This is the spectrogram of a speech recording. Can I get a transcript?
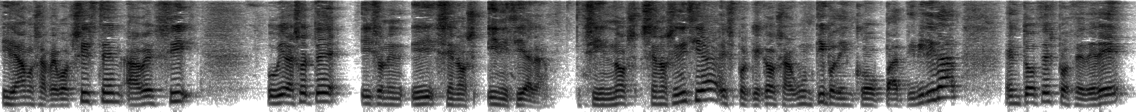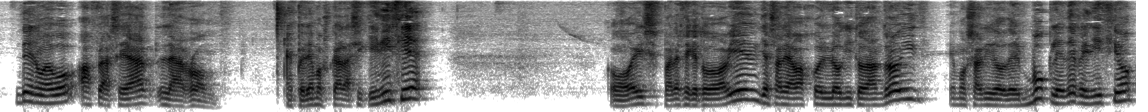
y le damos a Reboot System a ver si hubiera suerte y, se nos iniciara. Si se nos inicia es porque causa algún tipo de incompatibilidad, entonces procederé de nuevo a flashear la ROM. Esperemos que ahora sí que inicie. Como veis, parece que todo va bien. Ya sale abajo el loguito de Android. Hemos salido del bucle de reinicio.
